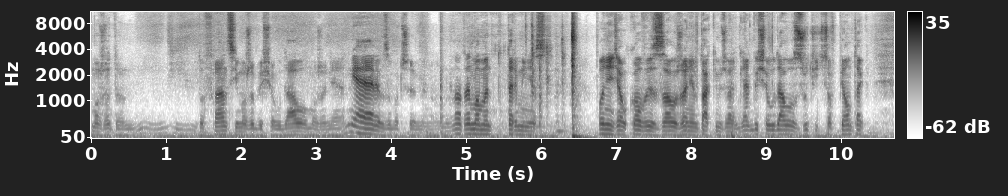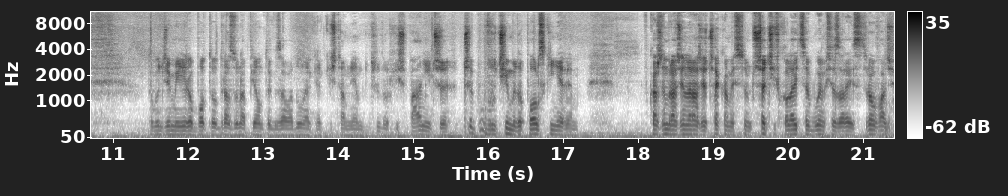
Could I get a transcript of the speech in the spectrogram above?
może do, do Francji, może by się udało, może nie. Nie wiem, zobaczymy. No, na ten moment termin jest poniedziałkowy z założeniem takim, że jakby się udało zrzucić to w piątek, to będziemy mieli robotę od razu na piątek, załadunek jakiś tam, nie wiem, czy do Hiszpanii, czy, czy wrócimy do Polski, nie wiem. W każdym razie na razie czekam, jestem trzeci w kolejce, byłem się zarejestrować.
